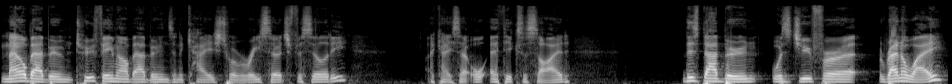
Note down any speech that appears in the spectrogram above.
male baboon, two female baboons in a cage to a research facility. Okay, so all ethics aside, this baboon was due for a ran away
